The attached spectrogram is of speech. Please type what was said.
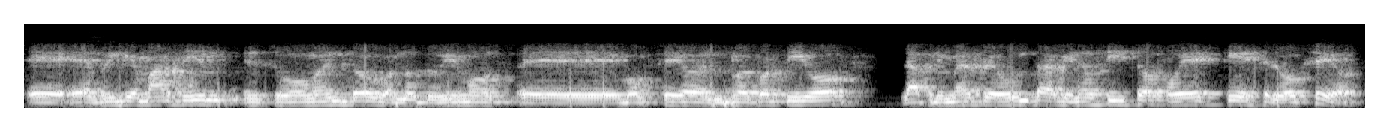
Eh, Enrique Martín, en su momento, cuando tuvimos eh, boxeo en el deportivo, la primera pregunta que nos hizo fue ¿qué es el boxeo?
